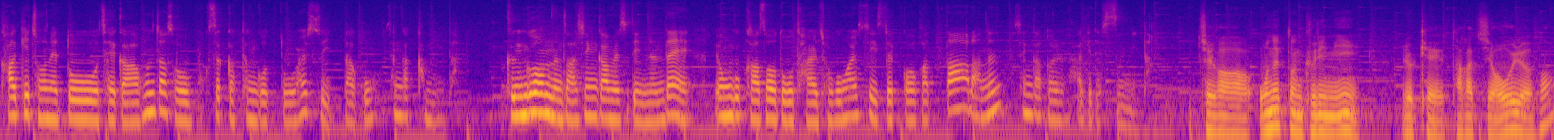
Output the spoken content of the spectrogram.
가기 전에 또 제가 혼자서 복습 같은 것도 할 수 있다고 생각합니다. 근거 없는 자신감일 수도 있는데 영국 가서도 잘 적응할 수 있을 것 같다라는 생각을 하게 됐습니다. 제가 원했던 그림이 이렇게 다 같이 어울려서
